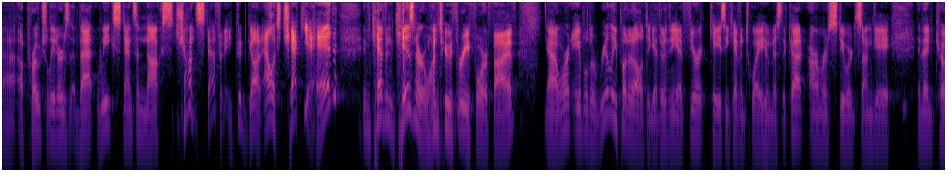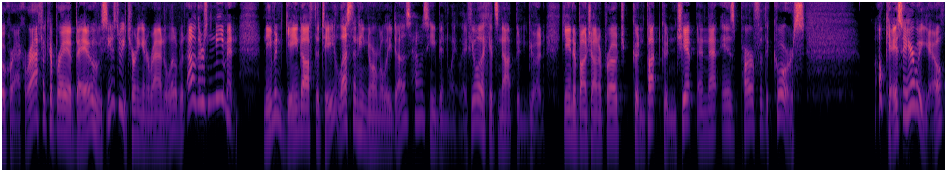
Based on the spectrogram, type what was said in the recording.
Uh, approach leaders that week Stenson Knox John Stephanie, Good God. Alex Check your head and Kevin Kisner, one, two, three, four, five. Uh, weren't able to really put it all together. Then you had Furyk, Casey, Kevin Tway, who missed the cut, Armour, Stewart, Sungjae, and then Kokrak. Rafa Cabrera Bello, who seems to be turning it around a little bit. Oh, there's Niemann. Niemann gained off the tee, less than he normally does. How has he been lately? I feel like it's not been good. Gained a bunch on approach, couldn't putt, couldn't chip, and that is par for the course. Okay, so here we go.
